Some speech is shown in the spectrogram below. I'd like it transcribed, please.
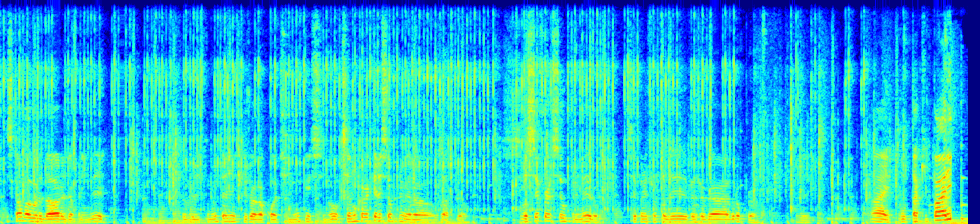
Isso que é um bagulho da hora de aprender. Eu vejo que muita gente que joga pote nunca ensinou. Você nunca vai querer ser o primeiro a usar Pearl. Se você for ser o primeiro, você provavelmente vai fazer. vai jogar AgroPearl. Ai, puta que pariu!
